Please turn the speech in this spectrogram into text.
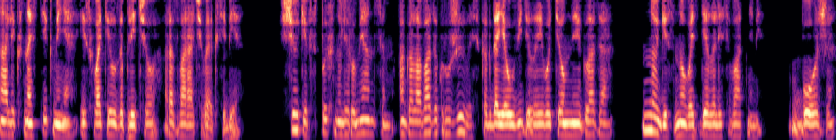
Алекс настиг меня и схватил за плечо, разворачивая к себе. Щеки вспыхнули румянцем, а голова закружилась, когда я увидела его темные глаза. Ноги снова сделались ватными. Боже,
